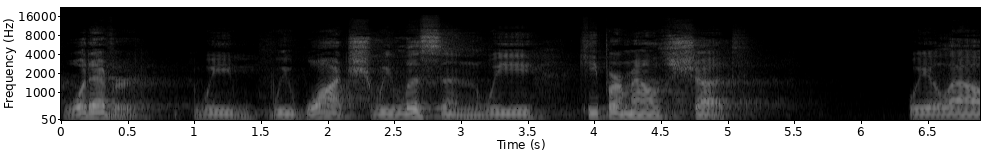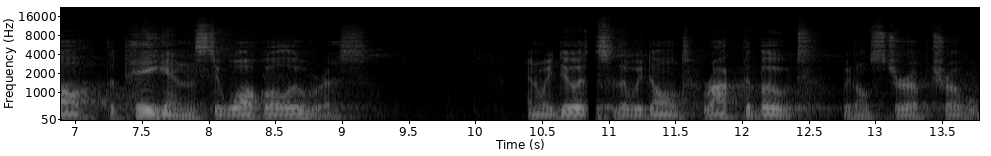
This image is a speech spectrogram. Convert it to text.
whatever. We, we watch, we listen, we keep our mouths shut. We allow the pagans to walk all over us. And we do it so that we don't rock the boat, we don't stir up trouble.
